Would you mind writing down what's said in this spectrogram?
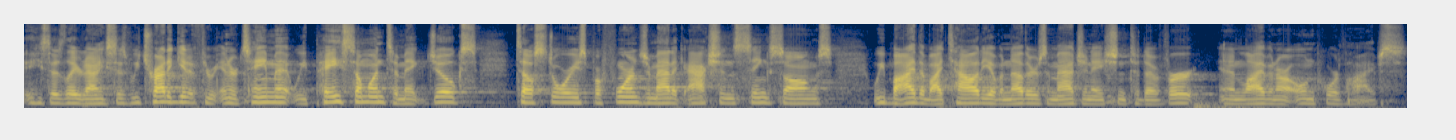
he says later down, he says, We try to get it through entertainment. We pay someone to make jokes, tell stories, perform dramatic actions, sing songs. We buy the vitality of another's imagination to divert and enliven our own poor lives.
